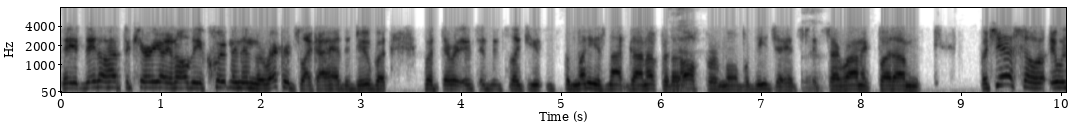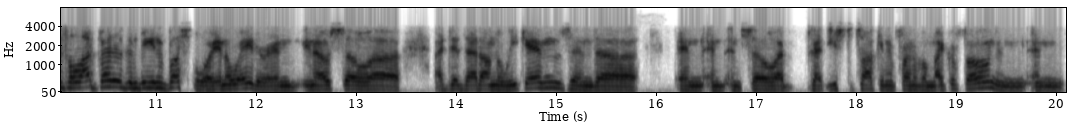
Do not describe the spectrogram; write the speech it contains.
They they don't have to carry out all the equipment and the records like I had to do, but but there it, it's like you, the money has not gone up at yeah. all for a mobile DJ. It's yeah. it's ironic, but um but yeah, so it was a lot better than being a busboy and a waiter, and you know, so uh, I did that on the weekends, and uh, and and and so I got used to talking in front of a microphone and and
